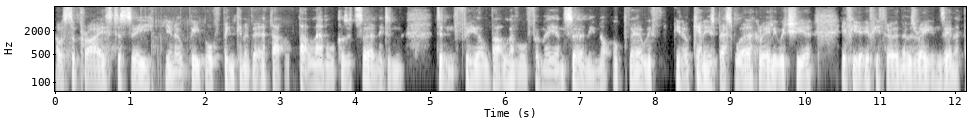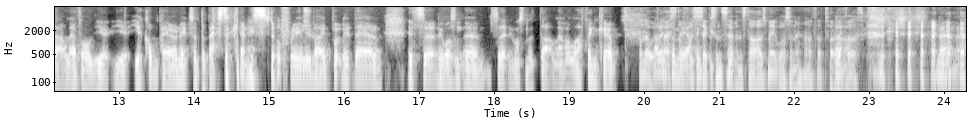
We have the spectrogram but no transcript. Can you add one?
I was surprised to see, you know, people thinking of it at that, that level because it certainly didn't didn't feel that level for me and certainly not up there with, you know Kenny's best work really. Which you, if you if you're throwing those ratings in at that level, you, you you're comparing it to the best of Kenny's stuff really by putting it there, and it certainly wasn't um, certainly wasn't at that level. I think. Uh, well, no, it was best for me, stuff was six and seven stars, mate, wasn't it? That's what I Oh. thought. no, no,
